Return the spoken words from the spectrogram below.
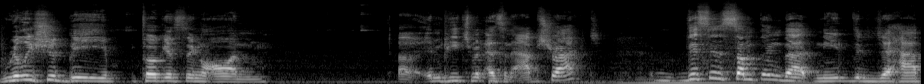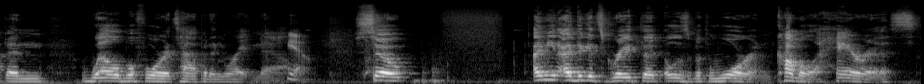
really should be focusing on uh, impeachment as an abstract. This is something that needed to happen well before it's happening right now. Yeah. So, I mean, I think it's great that Elizabeth Warren, Kamala Harris,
